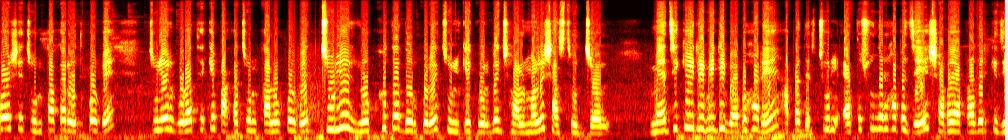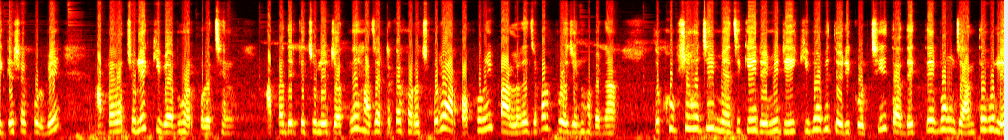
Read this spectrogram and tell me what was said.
বয়সে চুল পাকা রোধ করবে, চুলের গোড়া থেকে পাকা চুল কালো করবে, চুলের রক্ষতা দূর করে চুলকে করবে ঝলমলে স্বাস্থ্য উজ্জ্বল। ম্যাজিক এই রেমেডি ব্যবহারে আপনাদের চুল এত সুন্দর হবে যে সবাই আপনাদেরকে জিজ্ঞাসা করবে, আপনারা চুলে কি ব্যবহার করেছেন। আপনাদেরকে চুলের যত্নে হাজার টাকা খরচ করে আর কখনোই পার্লারে যাবার প্রয়োজন হবে না। তো খুব সহজেই ম্যাজিক এই রেমেডি কীভাবে তৈরি করছি তা দেখতে এবং জানতে হলে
